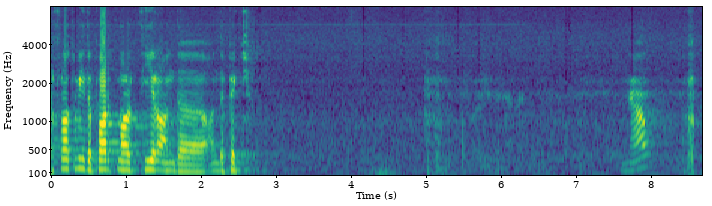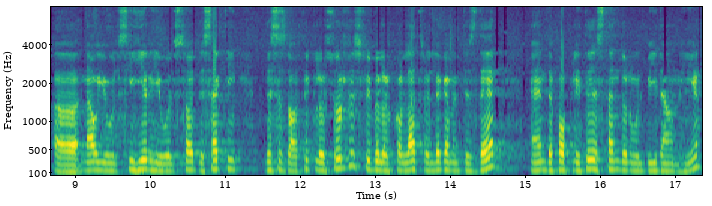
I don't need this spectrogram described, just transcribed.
arthrotomy, the part marked here on the, on the picture. Now, uh, now you will see here, he will start dissecting. This is the articular surface, fibular collateral ligament is there, and the popliteus tendon will be down here.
